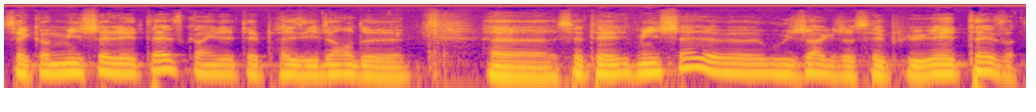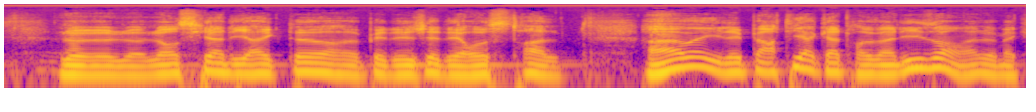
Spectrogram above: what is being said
C'est comme Michel Etève quand il était président de... Euh, c'était Michel euh, ou Jacques, je sais plus, Etève, l'ancien directeur PDG d'Aerostral. Ah ouais, il est parti à 90 ans, hein, le mec.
